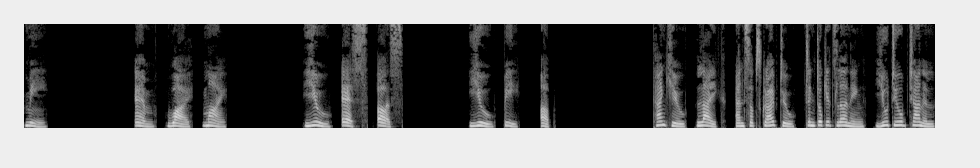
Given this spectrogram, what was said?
me. M, Y, my. U, S, us. U, P, up. Thank you, like, and subscribe to Tinto Kids Learning YouTube channel.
